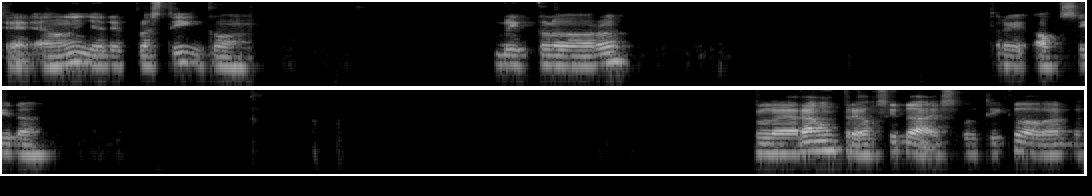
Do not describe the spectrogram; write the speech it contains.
Cl-nya jadi plus 3. Bikloro trioksida. Belerang trioksida SO3 ada.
